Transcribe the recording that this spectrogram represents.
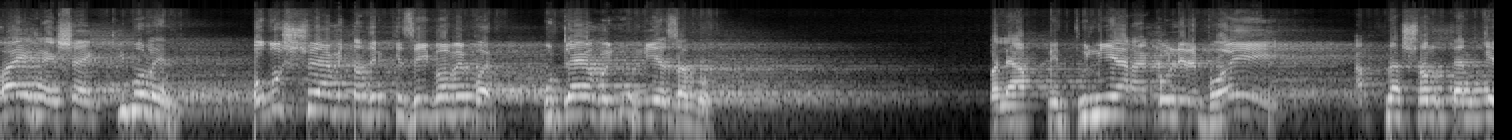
কয় হ্যাঁ শাহেক কি বলেন? অবশ্যই আমি তাদেরকে যেইভাবে উঠায় হইল নিয়ে যাব। বলে, আপনি দুনিয়ার আগুনের ভয়ে আপনার সন্তানকে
